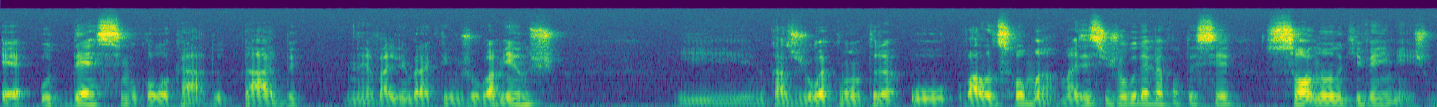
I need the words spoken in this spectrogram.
é o décimo colocado. O Tarbe, né, vale lembrar que tem um jogo a menos, e no caso o jogo é contra o Valence Romain, mas esse jogo deve acontecer só no ano que vem mesmo.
